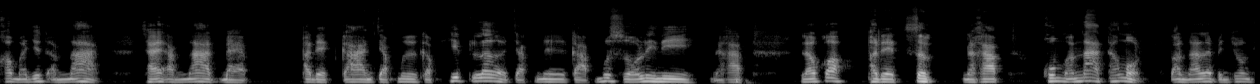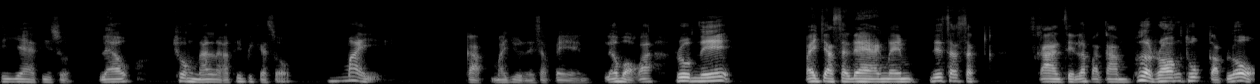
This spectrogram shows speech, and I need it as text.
เข้ามายึดอำนาจ ใช้อำนาจแบบเผด็จการจับมือกับฮิตเลอร์จับมือกับมุสโสลินีนะครับ แล้วก็เผด็จศึกนะครับ คุมอำนาจทั้งหมด ตอนนั้นเลยเป็นช่วงที่แย่ที่สุด แล้วช่วงนั้นแหละครับที่ปิกัสโซไม่กลับมาอยู่ในสเปน แล้วบอกว่ารูปนี้ ไปจัดแสดงในนิทรรศการศิลปกรรม เพื่อร้องทุกข์กับโลก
